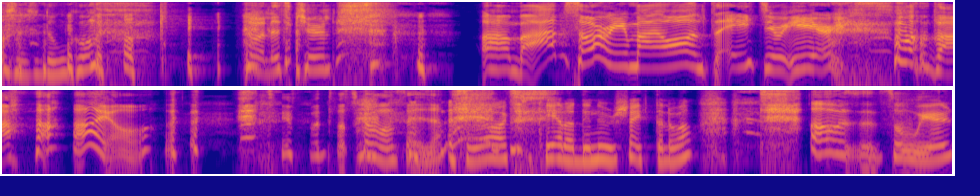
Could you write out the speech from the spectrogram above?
Och sen så dog hon. Det var lite kul. Och han bara, I'm sorry my aunt ate your ear. Och man bara, "Haha, ja. Typ, vad ska man säga? Jag accepterar din ursäkt, eller vad? Ja, så, så weird.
